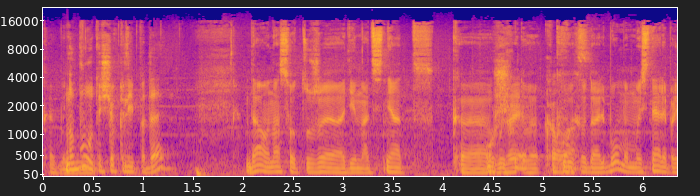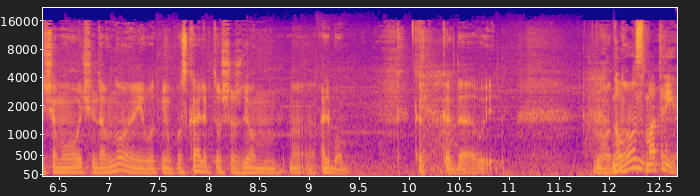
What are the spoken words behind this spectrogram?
Как бы, Ну, не- будут еще клипы, да? да, у нас вот уже один отснят к, Уже? выходу, к выходу альбома. Мы сняли, причем его очень давно, и вот не выпускали, потому что ждем э, альбом, как- когда выйдет. Вот. Ну, Но он, смотри,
